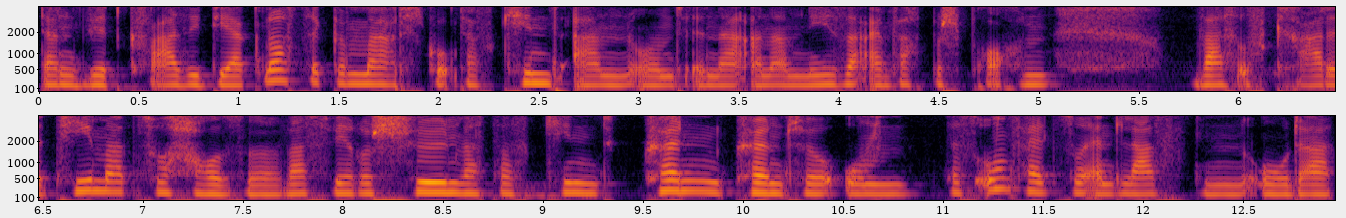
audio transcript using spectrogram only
dann wird quasi Diagnostik gemacht. Ich gucke das Kind an und in der Anamnese einfach besprochen, was ist gerade Thema zu Hause, was wäre schön, was das Kind können könnte, um das Umfeld zu entlasten. Oder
